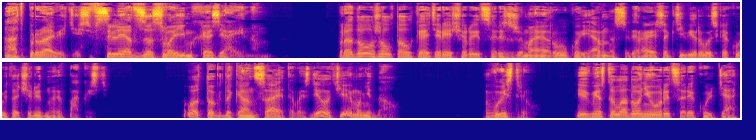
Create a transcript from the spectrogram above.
отправитесь вслед за своим хозяином». Продолжил толкать речь рыцарь, сжимая руку, явно собираясь активировать какую-то очередную пакость. Вот только до конца этого сделать я ему не дал. Выстрел, и вместо ладони у рыцаря культя,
